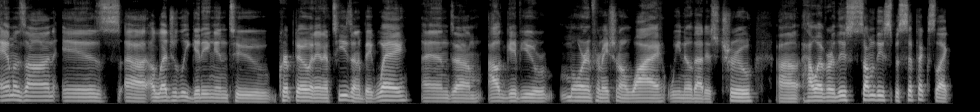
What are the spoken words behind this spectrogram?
Amazon is uh, allegedly getting into crypto and NFTs in a big way. And um, I'll give you more information on why we know that is true. Uh, however, these some of these specifics, like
